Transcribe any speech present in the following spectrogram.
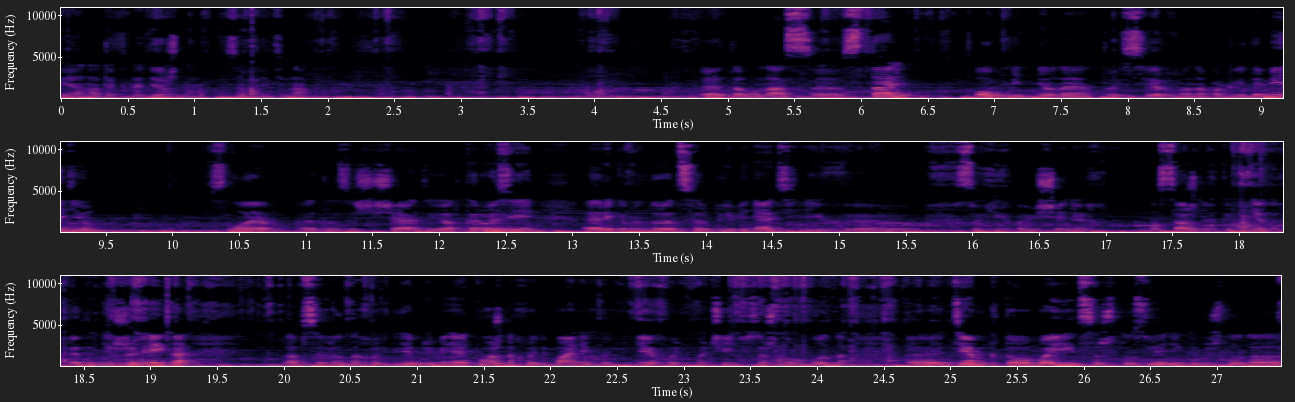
И она так надежно заплетена. Это у нас э, сталь обмедненная, то есть сверху она покрыта медью слоем, это защищает ее от коррозии. Рекомендуется применять их э, в сухих помещениях, массажных кабинетах. Это нержавейка, абсолютно хоть где применять можно, хоть в бане, хоть где, хоть мочить, все что угодно. Э, тем, кто боится, что с вениками что-то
